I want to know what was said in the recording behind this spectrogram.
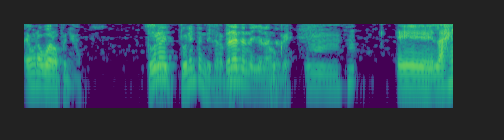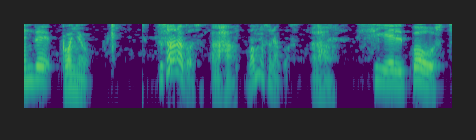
Es una buena opinión. ¿Tú, Sí. le, ¿tú le entendiste la Yo lo entendí, yo lo entendí. Ujú. Eh, la gente, coño. ¿Tú sabes una cosa? Ajá, Vamos a una cosa. ajá. Si el post...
